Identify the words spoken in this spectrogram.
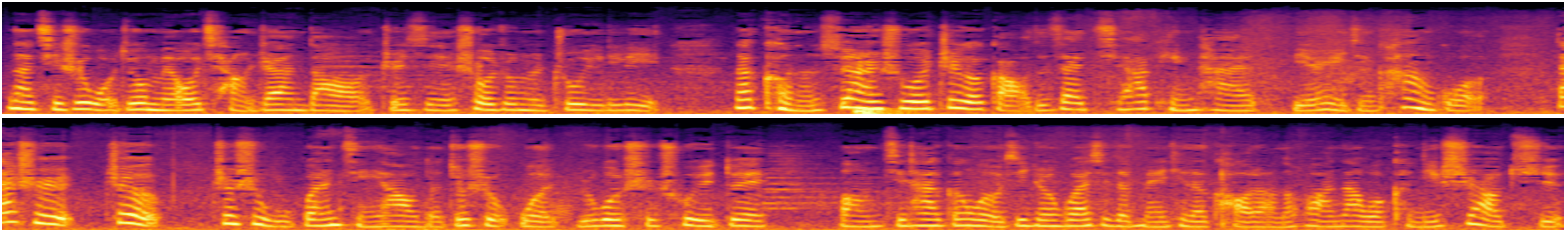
那其实我就没有抢占到这些受众的注意力。那可能虽然说这个稿子在其他平台别人已经看过了，但是这这是无关紧要的。就是我如果是出于对嗯其他跟我有竞争关系的媒体的考量的话，那我肯定是要去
